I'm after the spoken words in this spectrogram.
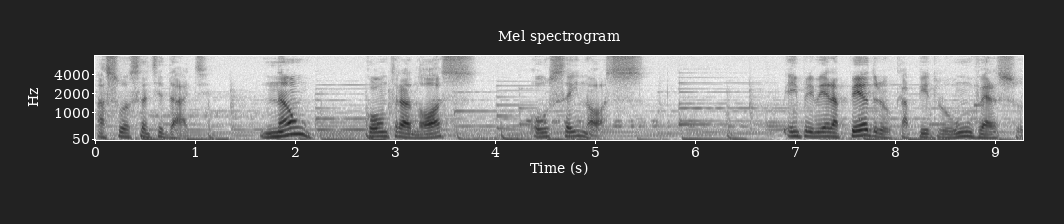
a sua santidade, não contra nós ou sem nós. Em 1 Pedro, capítulo 1, verso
